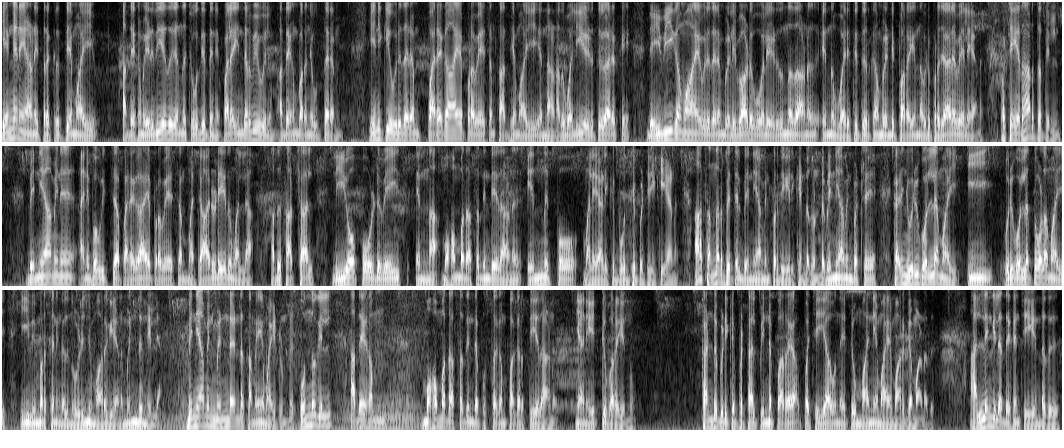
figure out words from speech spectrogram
എങ്ങനെയാണ് ഇത്ര കൃത്യമായി അദ്ദേഹം എഴുതിയത് എന്ന ചോദ്യത്തിന് പല ഇന്റർവ്യൂവിലും അദ്ദേഹം പറഞ്ഞ ഉത്തരം എനിക്ക് ഒരുതരം പരകായ പ്രവേശം സാധ്യമായി എന്നാണ്. അത് വലിയ എഴുത്തുകാരൊക്കെ ദൈവീകമായ ഒരുതരം വെളിപാട് പോലെ എഴുതുന്നതാണ് എന്ന് വരുത്തി തീർക്കാൻ വേണ്ടി പറയുന്ന ഒരു പ്രചാരവേലയാണ്. പക്ഷേ യഥാർത്ഥത്തിൽ ബെന്യാമിന് അനുഭവിച്ച പരകായ പ്രവേശം മറ്റാരുടേതുമല്ല. അത് സാക്ഷാൽ ലിയോപോൾഡ് വെയ്സ് എന്ന മുഹമ്മദ് അസദിന്റേതാണ് എന്നിപ്പോൾ മലയാളിക്ക് ബോധ്യപ്പെട്ടിരിക്കുകയാണ്. ആ സന്ദർഭത്തിൽ ബെന്യാമിൻ പ്രതികരിക്കേണ്ടതുണ്ട്. ബെന്യാമിൻ പക്ഷേ കഴിഞ്ഞ ഒരു കൊല്ലമായി ഈ ഒരു കൊല്ലത്തോളമായി ഈ വിമർശനങ്ങളിൽ നിന്ന് ഒഴിഞ്ഞു മാറുകയാണ്. മിണ്ടുന്നില്ല. ബെന്യാമിൻ മിണ്ടേണ്ട സമയമായിട്ടുണ്ട്. ഒന്നുകിൽ അദ്ദേഹം മുഹമ്മദ് അസദിന്റെ പുസ്തകം പകർത്തിയതാണ് ഞാൻ ഏറ്റുപറയുന്നു. കണ്ടുപിടിക്കപ്പെട്ടാൽ പിന്നെ പറയാ ചെയ്യാവുന്ന ഏറ്റവും മാന്യമായ മാർഗമാണത്. അല്ലെങ്കിൽ അദ്ദേഹം ചെയ്യേണ്ടത്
